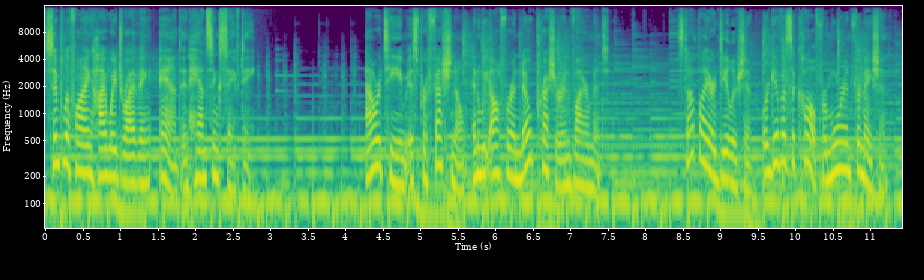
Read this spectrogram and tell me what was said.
simplifying highway driving and enhancing safety. Our team is professional and we offer a no-pressure environment. Stop by our dealership or give us a call for more information.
